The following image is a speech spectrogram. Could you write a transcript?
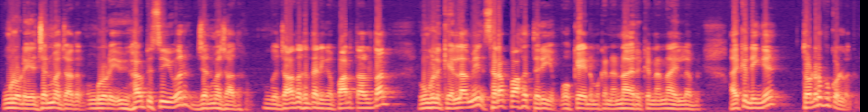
உங்களுடைய ஜென்ம ஜாதகம். உங்களுடைய you have to see your ஜென்ம ஜாதகம். உங்கள் ஜாதகத்தை நீங்கள் பார்த்தால்தான் உங்களுக்கு எல்லாமே சிறப்பாக தெரியும். ஓகே நமக்கு நன்னா இருக்குது நன்னா இல்லை அப்படின்னு. அதுக்கு நீங்கள் தொடர்பு கொள்ளுங்கள்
